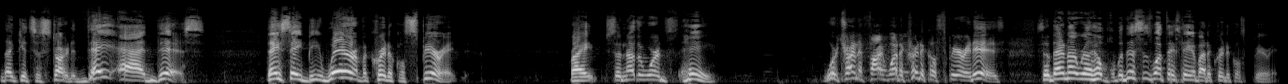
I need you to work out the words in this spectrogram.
that gets us started. They add this they say, beware of a critical spirit, right? So, in other words, hey, we're trying to find what a critical spirit is. So they're not really helpful. But this is what they say about a critical spirit.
